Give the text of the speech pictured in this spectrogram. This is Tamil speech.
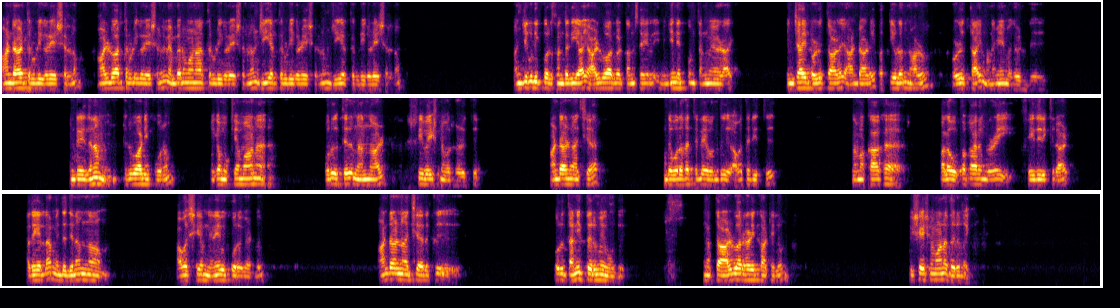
ஆண்டாள் திருடிகளே சரணம் ஆழ்வார் திருடிகளே சரணம் எம்பெருமானார் திருடிகளே சரணம் ஜீயர் திருடிகளே சரணம் ஜீயர் திருடிகளே சரணம் அஞ்சு குடிக்கு ஒரு சந்ததியாய் ஆழ்வார்கள் தம் செயலை நெஞ்சு நிற்கும் தன்மையழாய் நெஞ்சாய் பழுத்தாளை ஆண்டாளை பத்தியுடன் நாளும் பழுத்தாய் மனமே மகிழ்ந்து. இன்றைய தினம் திருவாடிபுரம் மிக முக்கியமான ஒரு திரு நன்னாள் ஸ்ரீ வைஷ்ணவர்களுக்கு. ஆண்டாள் நாச்சியார் இந்த உலகத்திலே வந்து அவதரித்து நமக்காக பல உபகாரங்களை செய்திருக்கிறாள். அதையெல்லாம் இந்த தினம் நாம் அவசியம் நினைவு கூற வேண்டும். ஆண்டாள் நாச்சியாருக்கு ஒரு தனிப்பெருமை உண்டு. மற்ற ஆழ்வார்களை காட்டிலும் விசேஷமான பெருமை.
